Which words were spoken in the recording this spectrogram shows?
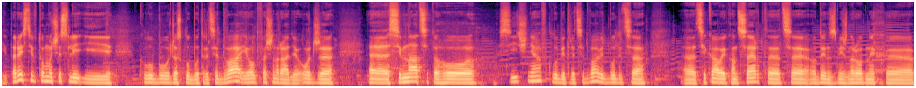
гітаристів, в тому числі, і клубу джаз-клубу 32, і Old Fashion Radio. Отже, е, 17 січня в клубі 32 відбудеться е, цікавий концерт. Е, Це один з міжнародних е,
